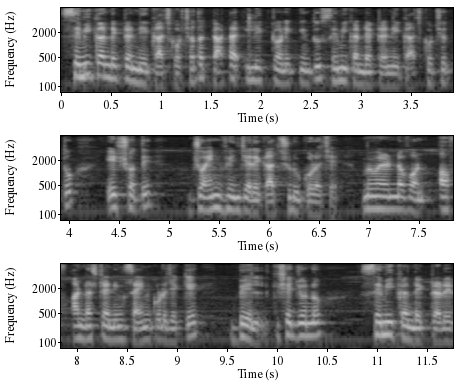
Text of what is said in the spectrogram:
সেমিকন্ডাক্টর নিয়ে কাজ করছে। অর্থাৎ টাটা ইলেকট্রনিক কিন্তু সেমিকন্ডাক্টর নিয়ে কাজ করছে। তো এর সাথে জয়েন্ট ভেঞ্চারে কাজ শুরু করেছে। মেমোরেন্ডাম অফ আন্ডারস্ট্যান্ডিং সাইন করেছে কে? বেল। কিসের জন্য? সেমিকন্ডাক্টরের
